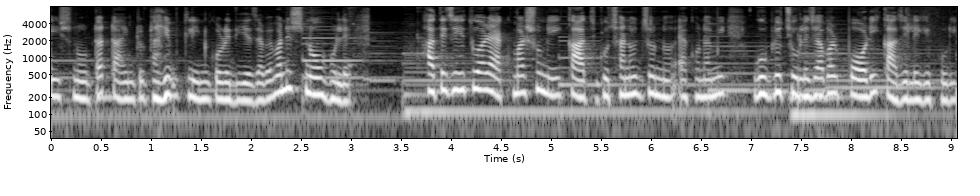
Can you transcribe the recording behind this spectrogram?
এই স্নোটা টাইম টু টাইম ক্লিন করে দিয়ে যাবে মানে স্নো হলে। হাতে যেহেতু আর এক মাসও নেই কাজ গোছানোর জন্য, এখন আমি গুবলু চলে যাবার পরই কাজে লেগে পড়ি।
